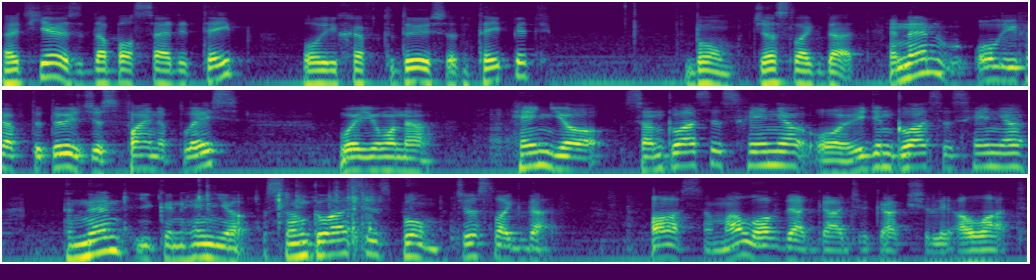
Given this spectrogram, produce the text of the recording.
Right here is double-sided tape. All you have to do is untape it. Boom, just like that. And then all you have to do is just find a place where you wanna hang your sunglasses hanger or reading glasses hanger. And then you can hang your sunglasses, boom, just like that. Awesome, I love that gadget actually a lot.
